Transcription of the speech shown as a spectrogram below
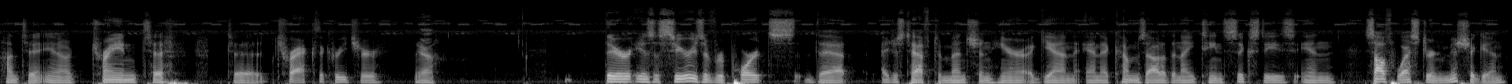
hunting. You know, trained to to track the creature. yeah. There is a series of reports that I just have to mention here again, and it comes out of the 1960s in southwestern Michigan.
